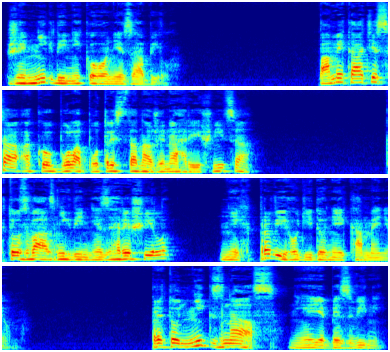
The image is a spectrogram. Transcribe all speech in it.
že nikdy nikoho nezabil. Pamätáte sa, ako bola potrestaná žena hriešnica? Kto z vás nikdy nezhrešil, nech prvý hodí do nej kameňom. Preto nik z nás nie je bez viny.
